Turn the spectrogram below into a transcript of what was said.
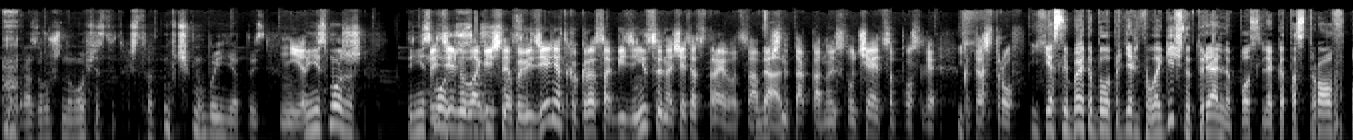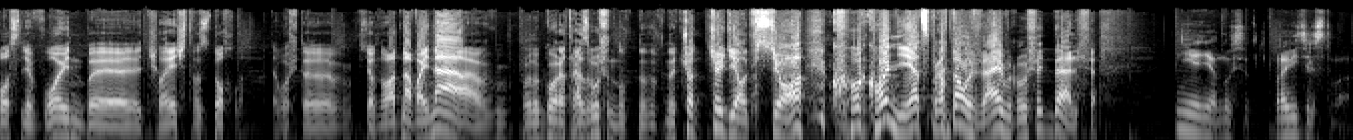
в разрушенном обществе, так что почему бы и нет? То есть нет. ты не сможешь ты не Предельно сможешь логичное поведение это как раз объединиться и начать отстраиваться. Обычно да. так оно и случается после и, катастроф. Если бы это было предельно логично, то реально после катастроф, после войн бы человечество сдохло. Потому что все, ну одна война, город разрушен, ну, ну, ну что делать? Все, конец, продолжаем рушить дальше. Не-не, ну все-таки правительство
